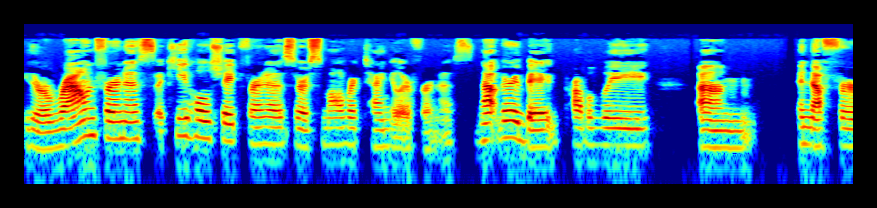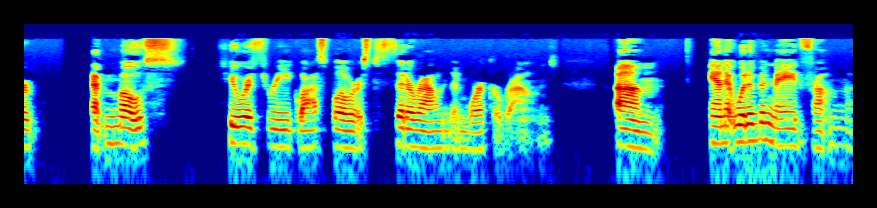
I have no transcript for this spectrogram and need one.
either a round furnace, a keyhole shaped furnace, or a small rectangular furnace. Not very big, probably um, enough for at most two or three glass blowers to sit around and work around. Um, and it would have been made from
